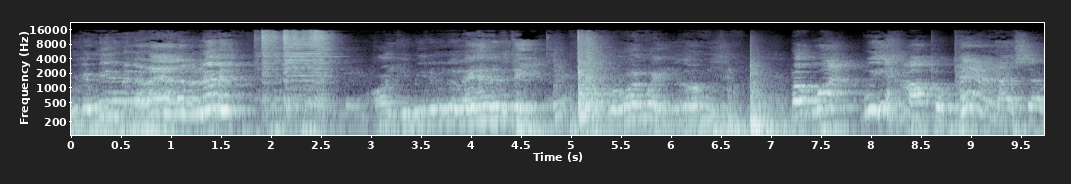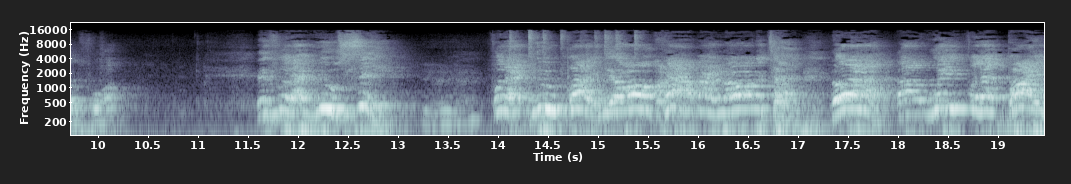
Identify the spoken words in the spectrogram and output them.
You can meet him in the land of the living, or you can meet him in the land of the dead. But one way, you're going to meet him. But what we are preparing ourselves for is for that new city, mm-hmm. for that new body. We all cry about it all the time. Lord, I, I wait for that body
